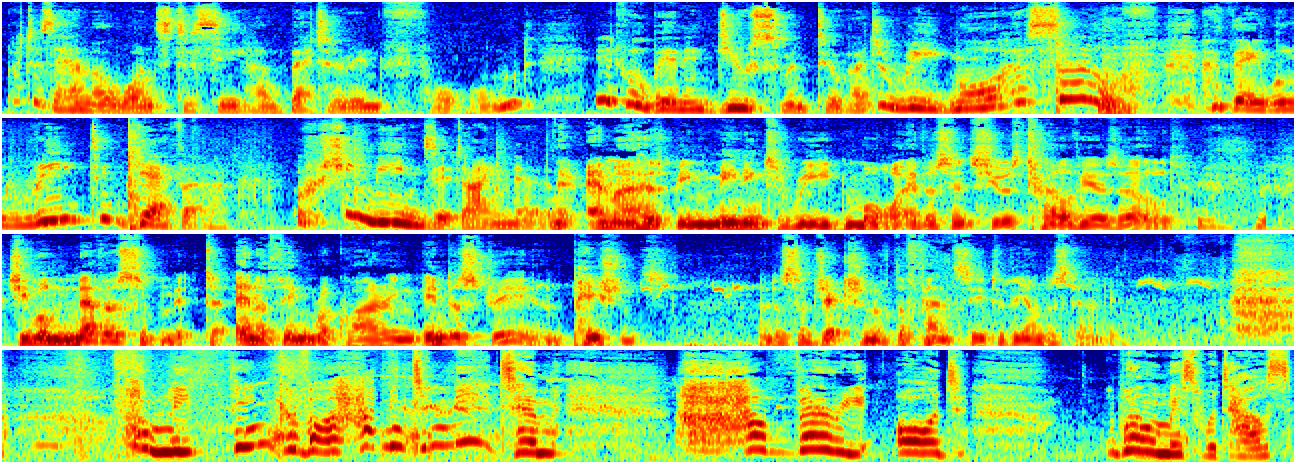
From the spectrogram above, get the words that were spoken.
but as Emma wants to see her better informed, it will be an inducement to her to read more herself. Oh. they will read together. Oh, she means it, I know. Now, Emma has been meaning to read more ever since she was 12 years old. She will never submit to anything requiring industry and patience and a subjection of the fancy to the understanding. Only think of our having to meet him! How very odd. Well, Miss Woodhouse,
